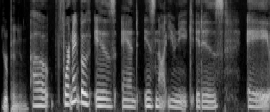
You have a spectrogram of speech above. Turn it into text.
your opinion. Uh, Fortnite both is and is not unique. It is a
